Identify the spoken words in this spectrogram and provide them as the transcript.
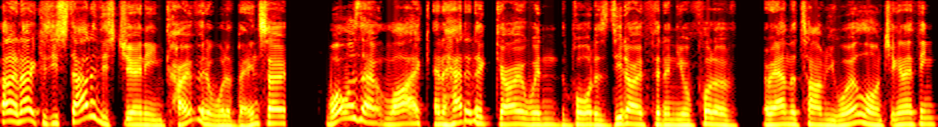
I don't know, because you started this journey in COVID, it would have been. So, what was that like? And how did it go when the borders did open and you're sort of around the time you were launching? And I think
